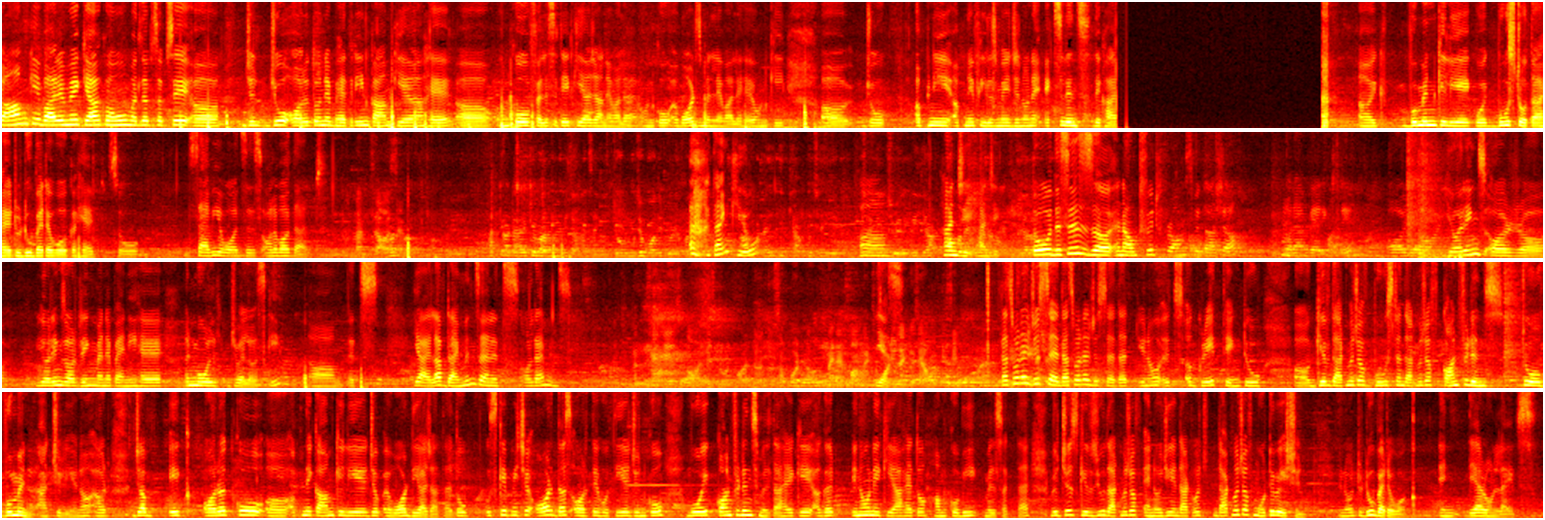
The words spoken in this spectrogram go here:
काम के बारे में क्या कहूँ? मतलब सबसे जिन जो औरतों ने बेहतरीन काम किया है उनको फेलिसिटेट किया जाने वाला है, उनको अवार्ड्स मिलने वाले हैं, उनकी जो अपनी, अपने फील्ड्स में जिन्होंने एक्सलेंस दिखाया। एक वुमेन के लिए कोई एक बूस्ट होता है to do better work ahead so savvy awards is all about that आपके अटायर के बारे में भी जानना चाहिए जो मुझे बहुत ही ब्यूटीफुल थैंक यू हाँ जी हाँ जी। तो this is an outfit from Svitasha और आई एम वेयरिंग टुडे और इयरिंग्स और इयरिंग्स और रिंग मैंने पहनी है अनमोल ज्वेलर्स की। इट्स या I love diamonds and it's all diamonds Yes. That's what I just said. That's what I just said. That you know, it's a great thing to uh, give that much of boost and that much of confidence to a woman actually. You know, और जब एक औरत को uh, अपने काम के लिए जब अवार्ड दिया जाता है तो उसके पीछे और दस औरतें होती है जिनको वो एक कॉन्फिडेंस मिलता है कि अगर इन्होंने किया है तो हमको भी मिल सकता है which just gives you that much of energy and that much that much of motivation you know to do better work in their own lives.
